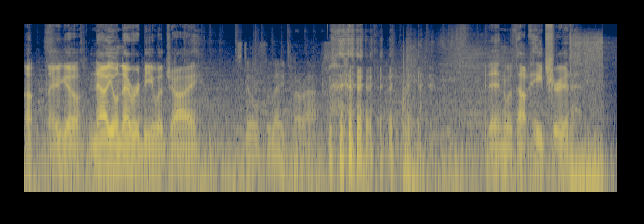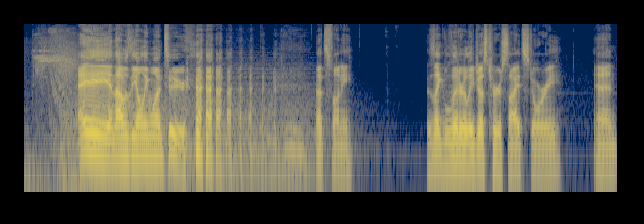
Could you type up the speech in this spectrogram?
Oh, there you go. Now you'll never be with Jai. Still filleted her ass. In without hatred. Hey, and that was the only one too. That's funny. It's like literally just her side story and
